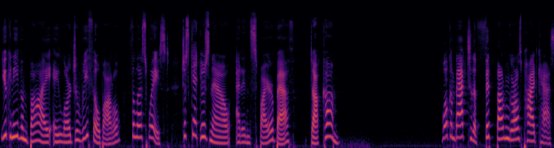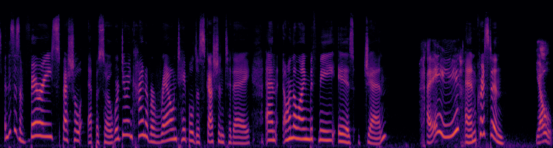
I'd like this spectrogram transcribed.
You can even buy a larger refill bottle for less waste. Just get yours now at inspirebath.com. Welcome back to the Fit Bottom Girls podcast. And this is a very special episode. We're doing kind of a roundtable discussion today. And on the line with me is Jen. Hey. And Kristen. Yo.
